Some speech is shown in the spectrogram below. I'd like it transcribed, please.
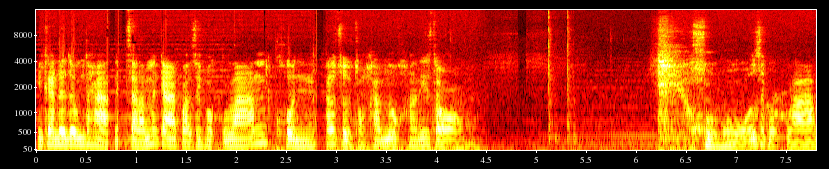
มีการระดมทหารในสหรัฐอเมริกากว่า16ล้านคนเข้าสู่สงครามโลกครั้งที่สอง โอ้โห16ล้าน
